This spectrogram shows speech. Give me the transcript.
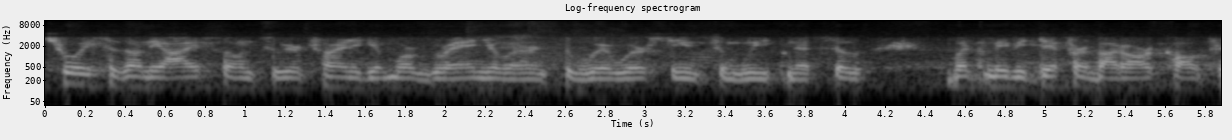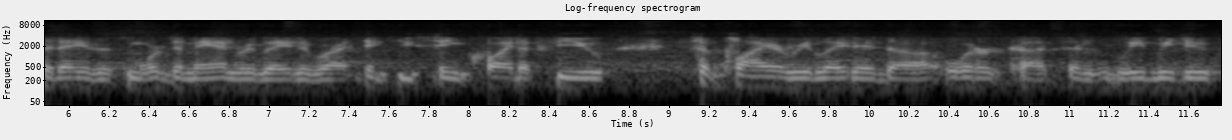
choices on the iPhone, so we are trying to get more granular into where we're seeing some weakness. So what may be different about our call today is it's more demand related, where I think you've seen quite a few supplier related uh, order cuts, and we, we do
